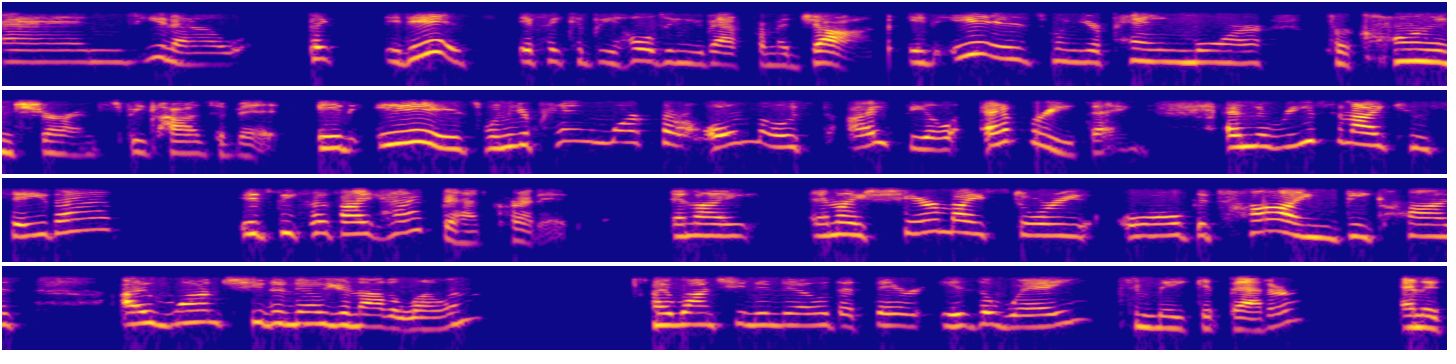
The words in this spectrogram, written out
And you know but it is if it could be holding you back from a job. It is when you're paying more for car insurance because of it. It is when you're paying more for almost i feel everything. And the reason i can say that is because i had bad credit. And i and i share my story all the time because I want you to know you're not alone. I want you to know that there is a way to make it better, and it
